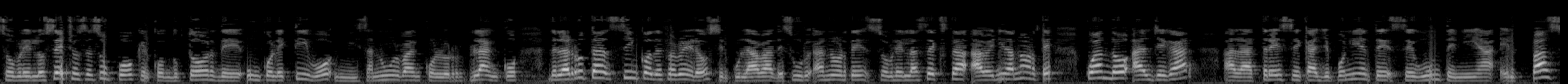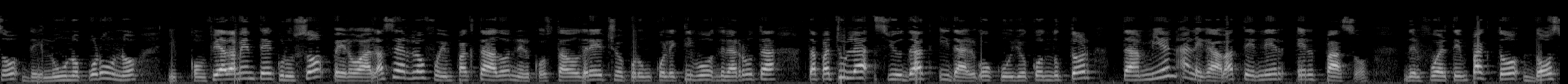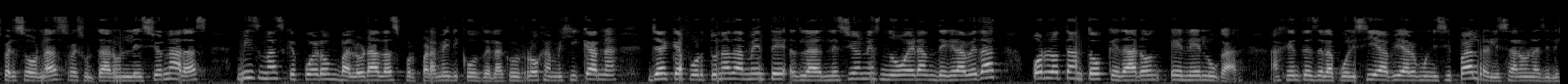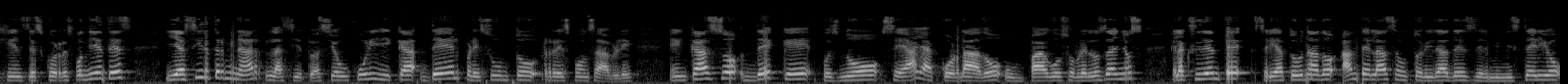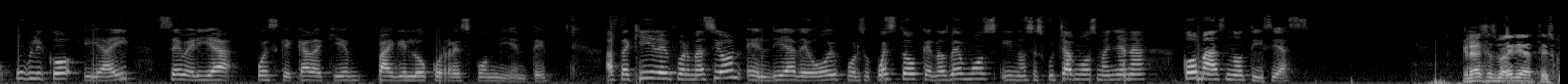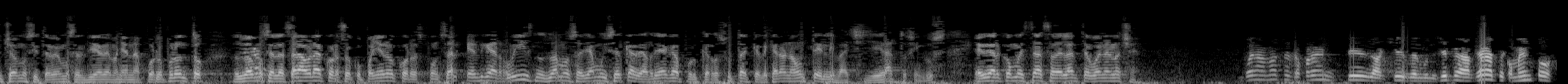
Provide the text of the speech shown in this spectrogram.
Sobre los hechos se supo que el conductor de un colectivo, Nissan Urban color blanco, de la ruta 5 de febrero circulaba de sur a norte sobre la sexta avenida norte cuando al llegar a la 13 calle Poniente, según tenía el paso del uno por uno y confiadamente cruzó, pero al hacerlo fue impactado en el costado derecho por un colectivo de la ruta Tapachula Ciudad Hidalgo, cuyo conductor también alegaba tener el paso. Del fuerte impacto, dos personas resultaron lesionadas, mismas que fueron valoradas por paramédicos de la Cruz Roja Mexicana, ya que afortunadamente las lesiones no eran de gravedad, por lo tanto quedaron en el lugar. Agentes de la Policía Vial Municipal realizaron las diligencias correspondientes y así determinar la situación jurídica del presunto responsable. En caso de que pues no se haya acordado un pago sobre los daños, el accidente sería turnado ante las autoridades del Ministerio Público y ahí se vería pues que cada quien pague lo correspondiente. Hasta aquí la información el día de hoy, por supuesto que nos vemos y nos escuchamos mañana con más noticias. Gracias Valeria, te escuchamos y te vemos el día de mañana. Por lo pronto, nos vamos a enlazar ahora con nuestro compañero corresponsal Edgar Ruiz. Nos vamos allá muy cerca de Arriaga porque resulta que dejaron a un telebachillerato sin luz. Edgar, ¿cómo estás? Adelante, buena noche. Buenas noches, Efraín. Sí, aquí del municipio de Arriaga te comento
